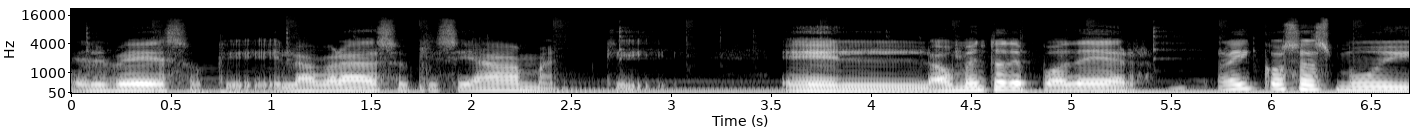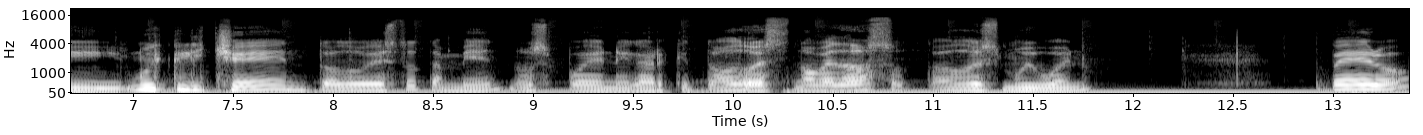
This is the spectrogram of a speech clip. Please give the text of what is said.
El beso, que el abrazo, que se aman, que el aumento de poder. Hay cosas muy, muy cliché en todo esto también. No se puede negar que todo es novedoso, todo es muy bueno. Pero,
